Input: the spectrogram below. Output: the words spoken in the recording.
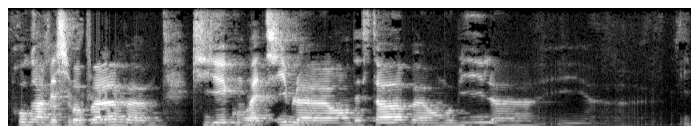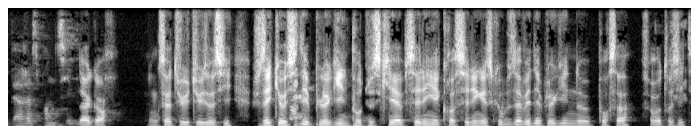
programmer ce pop-up qui est compatible en desktop, en mobile et hyper responsive. D'accord. Donc ça, tu utilises aussi. Je sais qu'il y a aussi des plugins pour tout ce qui est upselling et cross-selling. Est-ce que vous avez des plugins euh, pour ça sur votre site?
